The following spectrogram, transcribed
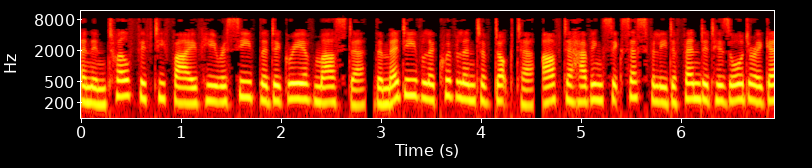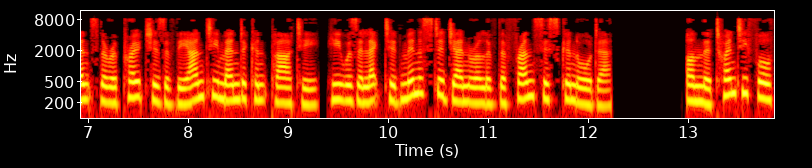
and in 1255 he received the degree of master, the medieval equivalent of doctor. After having successfully defended his order against the reproaches of the anti-mendicant party, he was elected Minister General of the Franciscan Order. On 24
